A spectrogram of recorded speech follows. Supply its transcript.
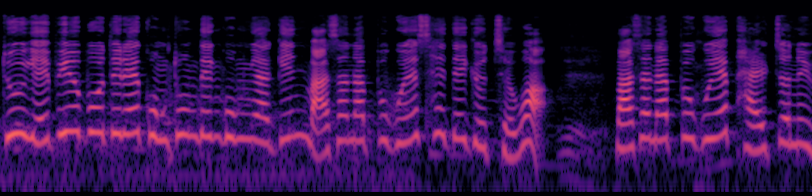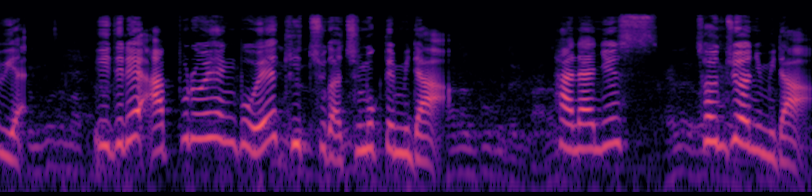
두 예비 후보들의 공통된 공약인 마산합포구의 세대 교체와 마산합포구의 발전을 위한 이들의 앞으로의 행보에 기추가 주목됩니다. 하나뉴스 전주현입니다.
